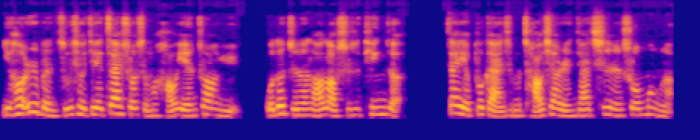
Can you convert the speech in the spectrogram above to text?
以后日本足球界再说什么豪言壮语，我都只能老老实实听着，再也不敢什么嘲笑人家痴人说梦了。”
